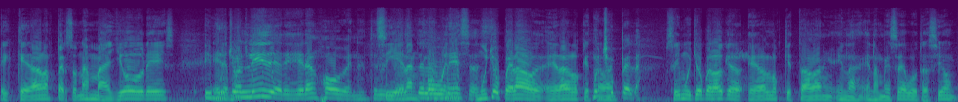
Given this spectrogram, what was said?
eh, que eran las personas mayores. Y muchos mu- líderes eran jóvenes. Sí, eran de las jóvenes. mesas. Muchos pelados eran los que Mucho estaban. pela. Sí, muchos pelados que eran los que estaban en la, en la mesa de votación.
